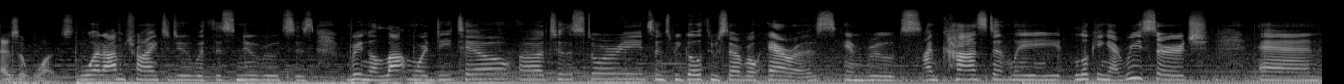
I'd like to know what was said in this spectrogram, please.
as it was. What I'm trying to do with this New Roots is bring a lot more detail uh, to the story. Since we go through several eras in Roots, I'm constantly looking at research and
